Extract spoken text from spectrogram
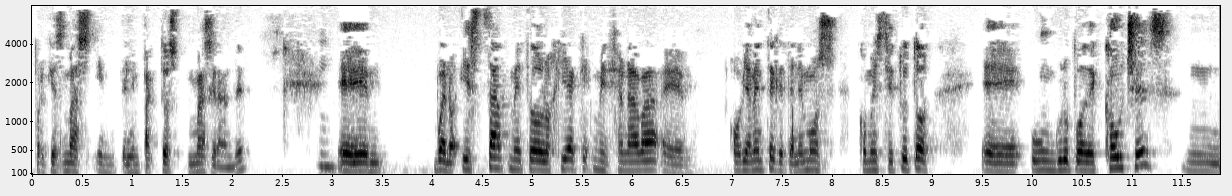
porque es más, el impacto es más grande. Eh, bueno, esta metodología que mencionaba, eh, obviamente que tenemos como instituto eh, un grupo de coaches, mm,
